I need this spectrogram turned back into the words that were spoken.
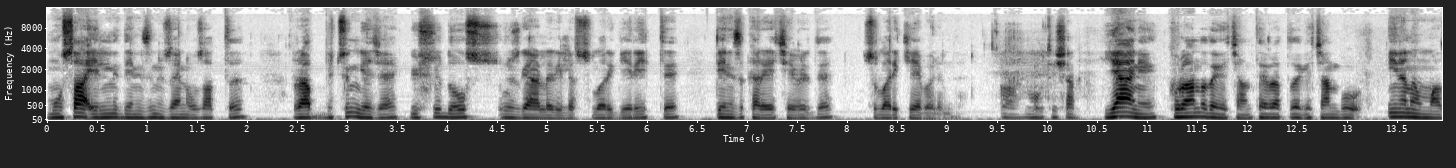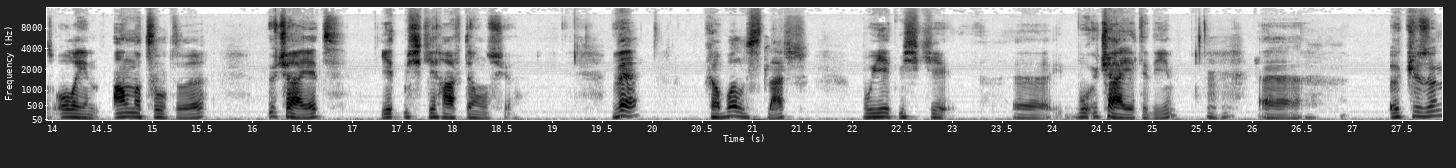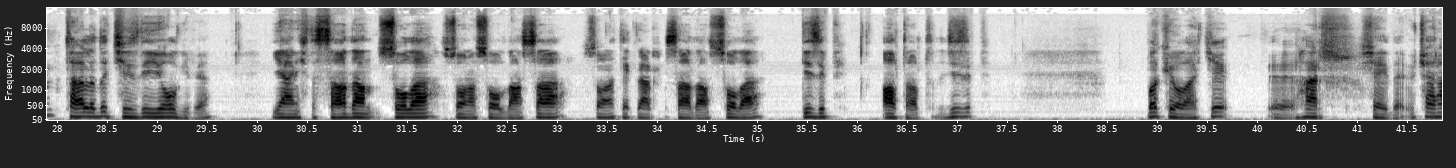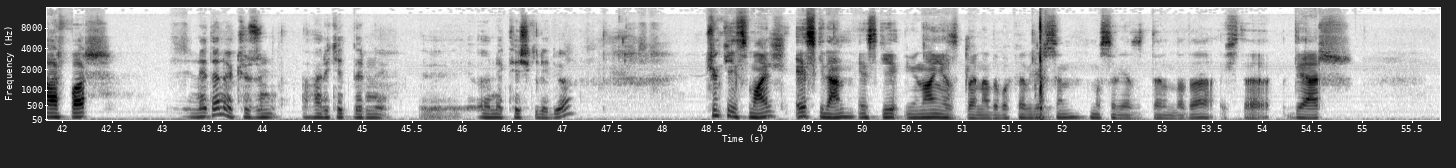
Musa elini denizin üzerine uzattı. Rab bütün gece güçlü doğu rüzgarlarıyla suları geri itti, denizi karaya çevirdi, sular ikiye bölündü. Aa, muhteşem. Yani Kur'an'da da geçen, Tevrat'ta da geçen bu inanılmaz olayın anlatıldığı 3 ayet 72 harften oluşuyor. Ve Kabalistler bu 72 e, bu 3 ayeti diyeyim Hı hı. e, öküzün tarlada çizdiği yol gibi. Yani işte sağdan sola, sonra soldan sağa, sonra tekrar sağdan sola dizip alt alta dizip bakıyorlar ki e, her şeyde üçer harf var. Neden öküzün hareketlerini e, örnek teşkil ediyor? Çünkü İsmail eskiden eski Yunan yazıtlarına da bakabilirsin. Mısır yazıtlarında da işte diğer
